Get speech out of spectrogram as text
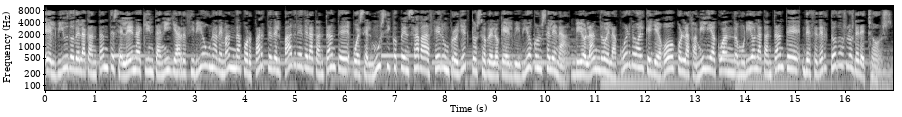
El viudo de la cantante Selena Quintanilla recibió una demanda por parte del padre de la cantante, pues el músico pensaba hacer un proyecto sobre lo que él vivió con Selena, violando el acuerdo al que llegó con la familia cuando murió la cantante, de ceder todos los derechos.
